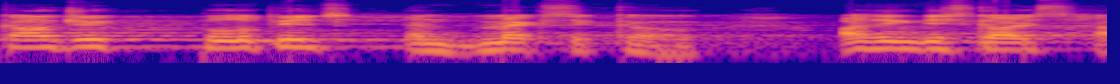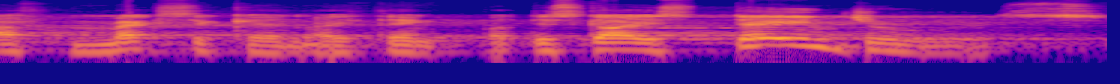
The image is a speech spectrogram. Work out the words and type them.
country, Philippines, and Mexico. I think these guys have Mexican, I think, but this guy is dangerous.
